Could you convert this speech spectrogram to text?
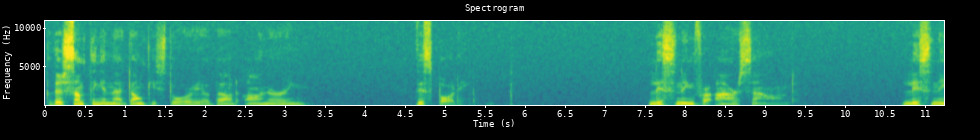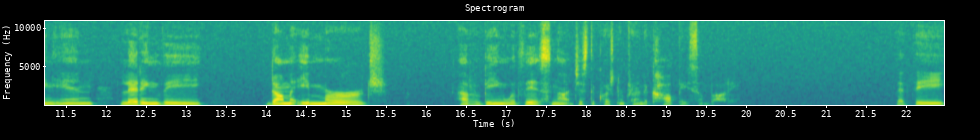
But there's something in that donkey story about honoring this body, listening for our sound, listening in, letting the Dhamma emerge out of being with this, not just a question of trying to copy somebody. That the,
